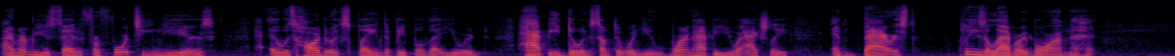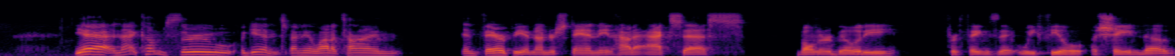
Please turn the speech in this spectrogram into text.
I remember you said for 14 years, it was hard to explain to people that you were happy doing something when you weren't happy. You were actually embarrassed Please elaborate more on that. Yeah, and that comes through again spending a lot of time in therapy and understanding how to access vulnerability for things that we feel ashamed of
